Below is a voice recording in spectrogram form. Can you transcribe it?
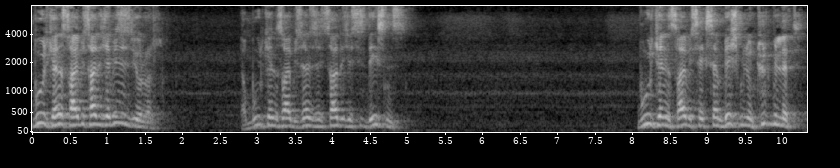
Bu ülkenin sahibi sadece biziz diyorlar. Ya bu ülkenin sahibi sadece, sadece siz değilsiniz. Bu ülkenin sahibi 85 milyon Türk milleti.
